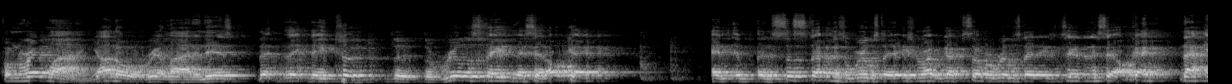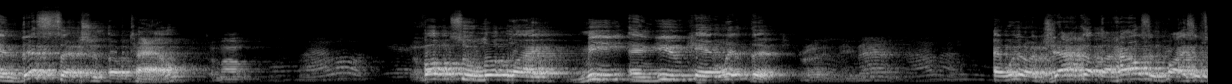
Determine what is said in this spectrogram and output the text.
From redlining, y'all know what redlining is. That they, they took the, the real estate and they said, okay, and, and, and Sister Stephanie is a real estate agent, right? We got several real estate agents here. And they said, okay, now in this section of town, Come on. folks who look like me and you can't live there. And we're going to jack up the housing prices.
